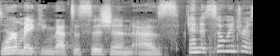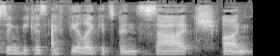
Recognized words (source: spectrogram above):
we're making that decision as And it's so interesting because I feel like it's been such an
